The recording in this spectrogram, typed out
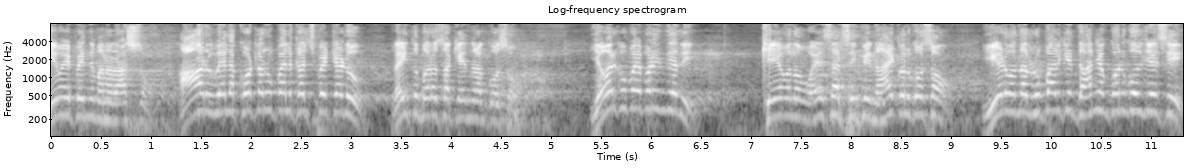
ఏమైపోయింది మన రాష్ట్రం? ఆరు వేల కోట్ల రూపాయలు ఖర్చు పెట్టాడు రైతు భరోసా కేంద్రం కోసం. ఎవరికి ఉపయోగపడింది అది? కేవలం వైఎస్ఆర్సీపీ నాయకుల కోసం ఏడు వందల రూపాయలకి ధాన్యం కొనుగోలు చేసి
